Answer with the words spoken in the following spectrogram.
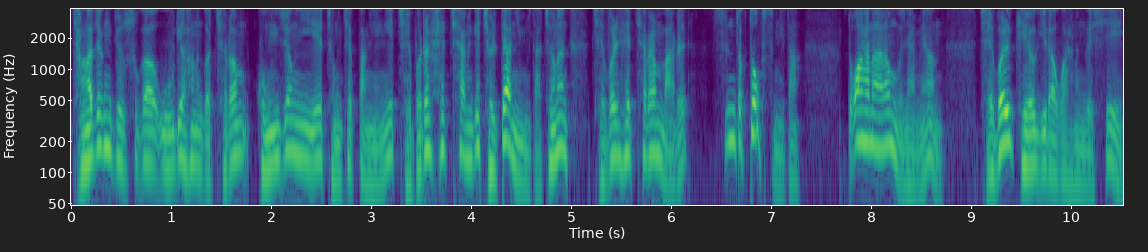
장하정 교수가 우려하는 것처럼 공정위의 정책 방향이 재벌을 해체하는 게 절대 아닙니다. 저는 재벌 해체라는 말을 쓴 적도 없습니다. 또 하나는 뭐냐면 재벌 개혁이라고 하는 것이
